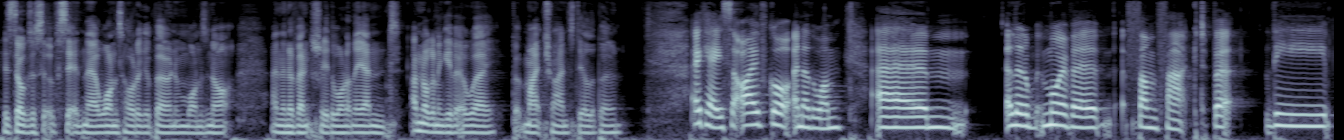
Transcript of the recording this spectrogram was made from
His dogs are sort of sitting there, one's holding a bone and one's not, and then eventually the one at the end, I'm not going to give it away, but might try and steal the bone. Okay, so I've got another one. Um, a little bit more of a fun fact, but the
